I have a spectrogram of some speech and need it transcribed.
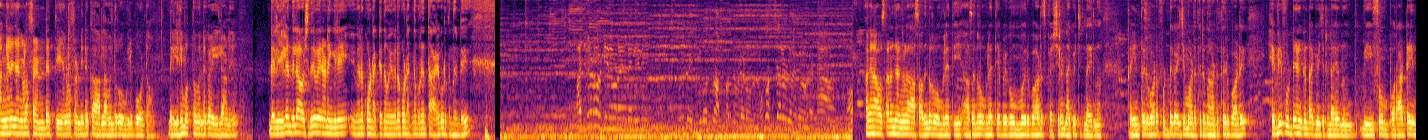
അങ്ങനെ ഞങ്ങളെ ഫ്രണ്ട് എത്തി. ഞങ്ങളെ ഫ്രണ്ടിന്റെ കാറിൽ അവന്റെ റൂമിൽ പോകട്ടോ ഡൽഹി മൊത്തം അവന്റെ കയ്യിലാണ്. ഡൽഹിയിൽ എന്തെങ്കിലും ആവശ്യത്തിന് വരികയാണെങ്കിൽ ഇവനെ കോൺടാക്ട് ചെയ്താൽ മതി. ഇവനെ കോൺടാക്ട് നമ്പർ ഞാൻ താഴെ കൊടുക്കുന്നുണ്ട്. അങ്ങനെ അവസാനം ഞങ്ങൾ ആസാദിന്റെ റൂമിലെത്തി. ആസാദിന്റെ റൂമിലെത്തിയപ്പോഴേക്കും ഉമ്മ ഒരുപാട് സ്പെഷ്യൽ ഉണ്ടാക്കി വെച്ചിട്ടുണ്ടായിരുന്നു. ട്രെയിനത്തെ ഒരുപാട് ഫുഡ് കഴിച്ച് മടുത്തിട്ട് നാട്ടിലത്തെ ഒരുപാട് ഹെവി ഫുഡ് ഞങ്ങൾക്ക് ഉണ്ടാക്കി വെച്ചിട്ടുണ്ടായിരുന്നു. ബീഫും പൊറാട്ടയും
